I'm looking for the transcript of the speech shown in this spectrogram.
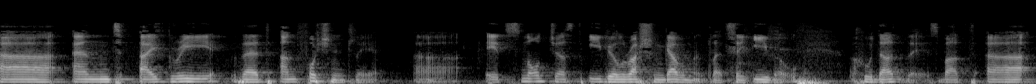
Uh, and I agree that unfortunately, uh, it's not just evil Russian government, let's say evil, who does this, but uh,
